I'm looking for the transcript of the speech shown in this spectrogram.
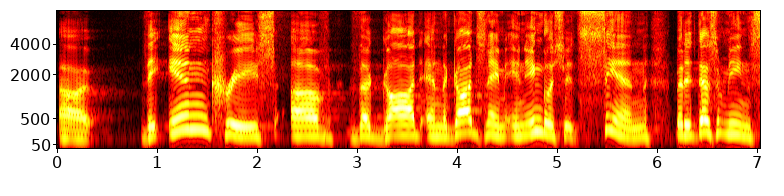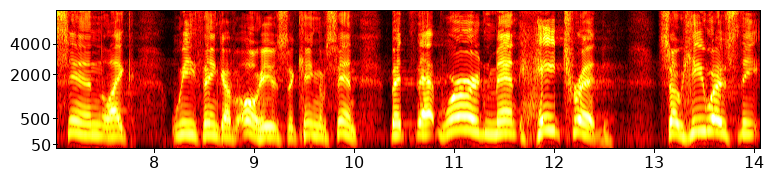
uh, the increase of the God, and the God's name in English it's sin, but it doesn't mean sin like we think of, oh, he was the king of sin. But that word meant hatred. So he was the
